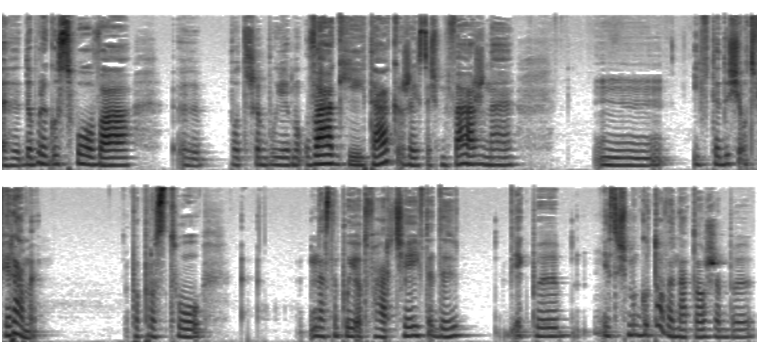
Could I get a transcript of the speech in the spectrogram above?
e, dobrego słowa, e, potrzebujemy uwagi, tak, że jesteśmy ważne mm, i wtedy się otwieramy. Po prostu następuje otwarcie i wtedy jakby jesteśmy gotowe na to, żeby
